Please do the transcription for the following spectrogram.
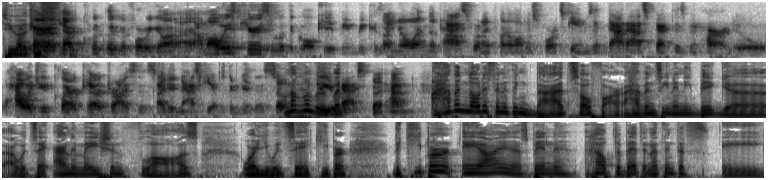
to, okay, to Kevin, quickly before we go, I, am always curious about the goalkeeping because I know in the past when I play a lot of sports games that that aspect has been hard. How would you characterize this? I didn't ask you I was going to do this, so Not do your but best. But how? I haven't noticed anything bad so far. I haven't seen any big, uh, I would say, animation flaws where you would say a keeper. The keeper AI has been helped a bit, and I think that's a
